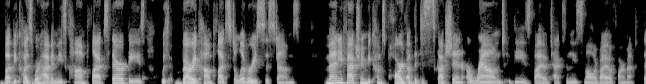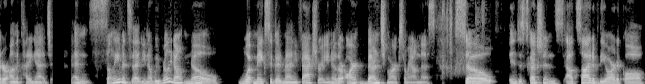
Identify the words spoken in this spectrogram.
but because we're having these complex therapies with very complex delivery systems manufacturing becomes part of the discussion around these biotechs and these smaller biopharma that are on the cutting edge. And salim had said you know we really don't know what makes a good manufacturer. You know there aren't benchmarks around this. So in discussions outside of the article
